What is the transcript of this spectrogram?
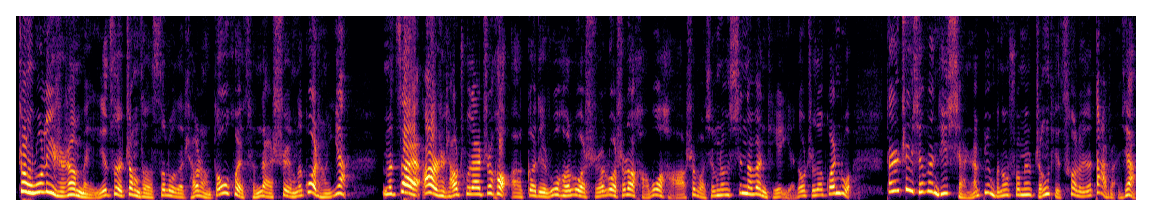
正如历史上每一次政策思路的调整都会存在适应的过程一样。那么在二十条出台之后啊，各地如何落实，落实的好不好，是否形成新的问题，也都值得关注。但是这些问题显然并不能说明整体策略的大转向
